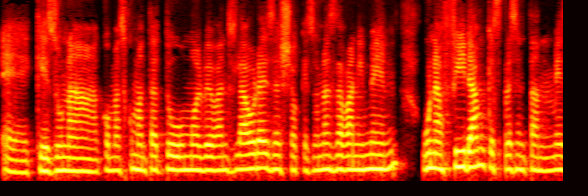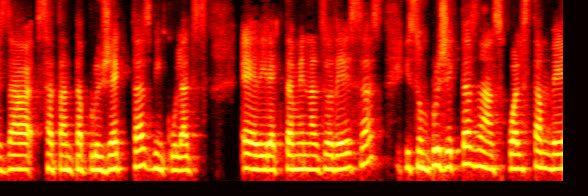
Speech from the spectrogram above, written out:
eh, que és una, com has comentat tu molt bé abans, Laura, és això, que és un esdeveniment, una fira en què es presenten més de 70 projectes vinculats eh, directament als ODS i són projectes en els quals també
